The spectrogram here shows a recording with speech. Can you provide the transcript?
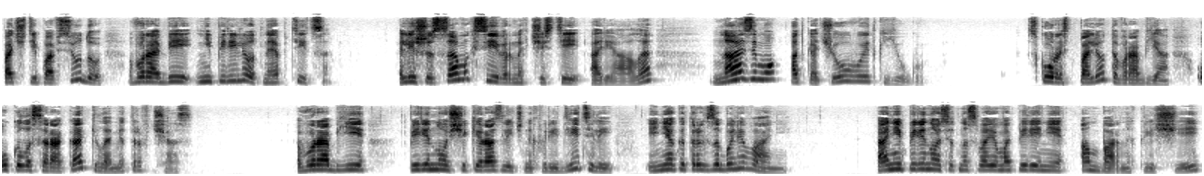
Почти повсюду воробей не перелетная птица. Лишь из самых северных частей ареала на зиму откачевывает к югу. Скорость полета воробья около 40 км в час. Воробьи – переносчики различных вредителей и некоторых заболеваний. Они переносят на своем оперении амбарных клещей,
